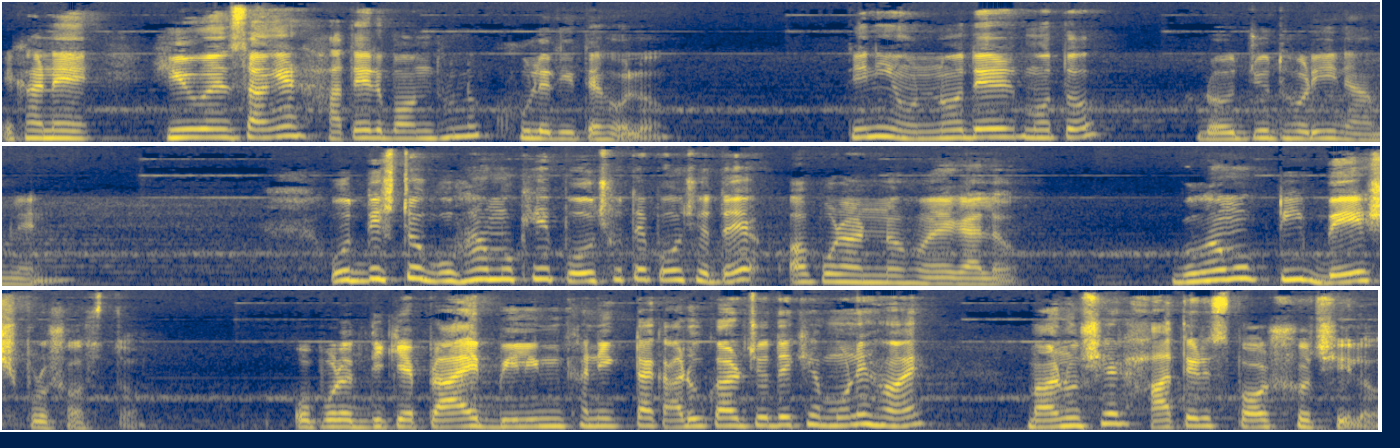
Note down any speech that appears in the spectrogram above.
এখানে হিউয়েনসাংয়ের হাতের বন্ধন খুলে দিতে হলো। তিনি অন্যদের মতো রজ্জু ধরেই নামলেন। উদ্দিষ্ট গুহামুখে পৌঁছতে পৌঁছতে অপরাহ্ন হয়ে গেল। গুহামুখটি বেশ প্রশস্ত। ওপরের দিকে প্রায় বিলীন খানিকটা কারুকার্য দেখে মনে হয় মানুষের হাতের স্পর্শ ছিল।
